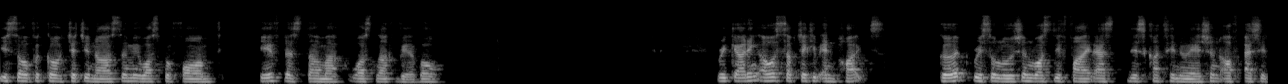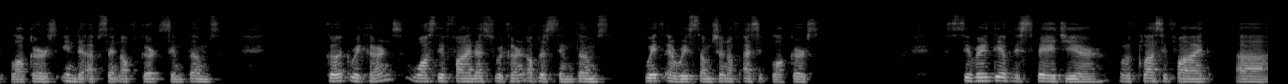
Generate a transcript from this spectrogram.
Esophageal jejunostomy was performed if the stomach was not viable. Regarding our subjective endpoints, GERD resolution was defined as discontinuation of acid blockers in the absence of GERD symptoms. GERD recurrence was defined as recurrence of the symptoms with a resumption of acid blockers. Severity of dysphagia were classified uh,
